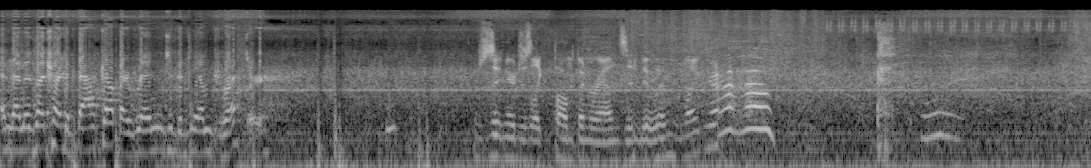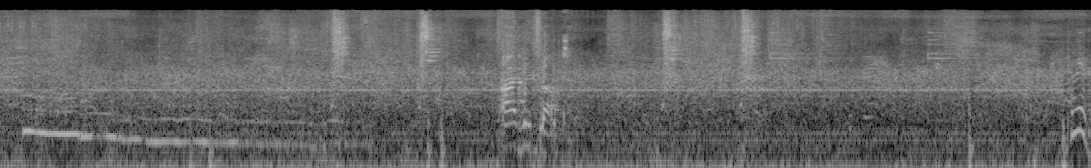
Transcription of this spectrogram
And then as I tried to back up, I ran into the damn dresser. I'm just sitting here just like pumping rounds into him. I'm like, no! I've been smoked. Okay.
